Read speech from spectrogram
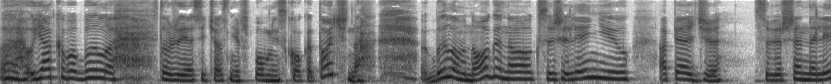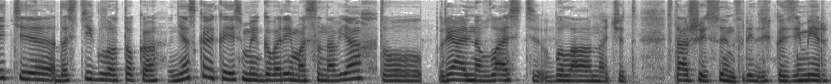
У Якоба было, тоже я сейчас не вспомню, сколько точно, было много, но, к сожалению, опять же, совершеннолетие достигло только несколько. Если мы говорим о сыновьях, то реально власть была, значит, старший сын Фридрих Казимир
